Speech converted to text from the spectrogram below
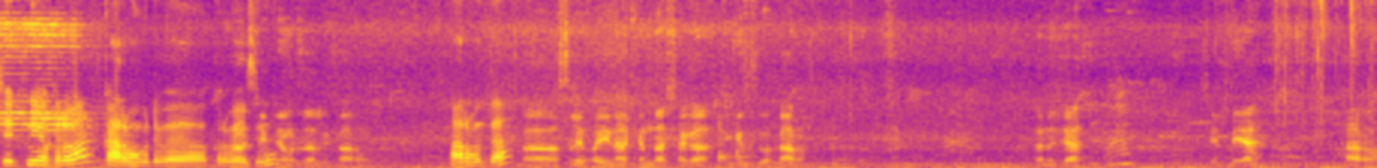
చట్నీ ఒకరు కారం ఒకటి ఒకరు వేసి కారం. కారం వద్దా? ఆ, అసలే పైన కింద సగ ఇంకెందుకో కారం. తనుజా చట్నీయా? కారం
